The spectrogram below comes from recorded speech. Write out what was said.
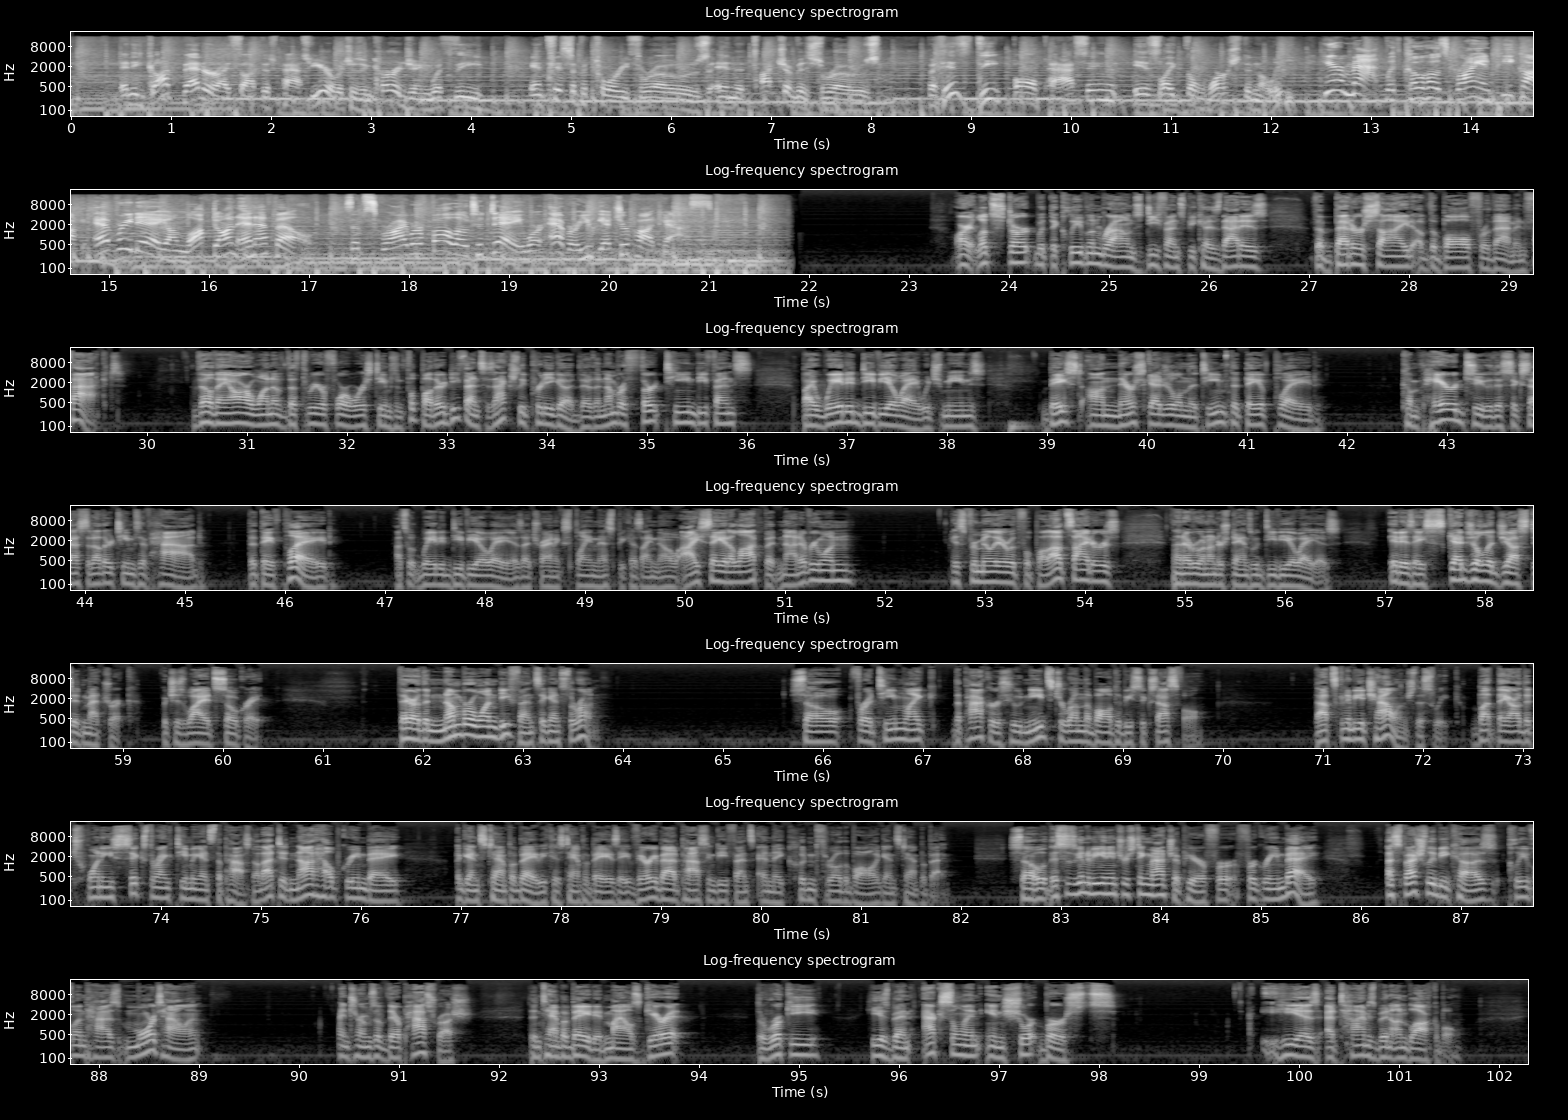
and he got better, I thought, this past year, which is encouraging with the anticipatory throws and the touch of his throws. But his deep ball passing is like the worst in the league. Hear Matt with co host Brian Peacock every day on Locked On NFL. Subscribe or follow today wherever you get your podcasts. All right, let's start with the Cleveland Browns defense because that is the better side of the ball for them. In fact, though they are one of the three or four worst teams in football, their defense is actually pretty good. They're the number 13 defense by weighted DVOA, which means based on their schedule and the teams that they have played, compared to the success that other teams have had that they've played, that's what weighted DVOA is. I try and explain this because I know I say it a lot, but not everyone is familiar with Football Outsiders. Not everyone understands what DVOA is. It is a schedule adjusted metric, which is why it's so great. They are the number one defense against the run. So, for a team like the Packers, who needs to run the ball to be successful, that's going to be a challenge this week. But they are the 26th ranked team against the pass. Now, that did not help Green Bay against Tampa Bay because Tampa Bay is a very bad passing defense and they couldn't throw the ball against Tampa Bay. So this is going to be an interesting matchup here for, for Green Bay, especially because Cleveland has more talent in terms of their pass rush than Tampa Bay did. Myles Garrett, the rookie, he has been excellent in short bursts. He has at times been unblockable.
